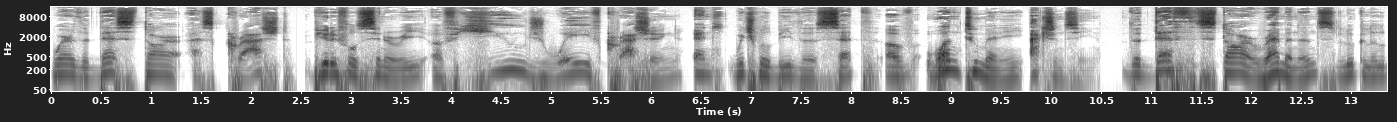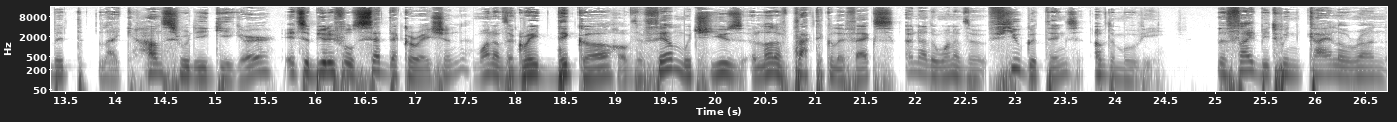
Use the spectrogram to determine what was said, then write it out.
where the Death Star has crashed. Beautiful scenery of huge wave crashing, and which will be the set of one too many action scene. The Death Star remnants look a little bit like Hans Ruedi Giger. It's a beautiful set decoration, one of the great decor of the film, which use a lot of practical effects. Another one of the few good things of the movie. The fight between Kylo Ren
